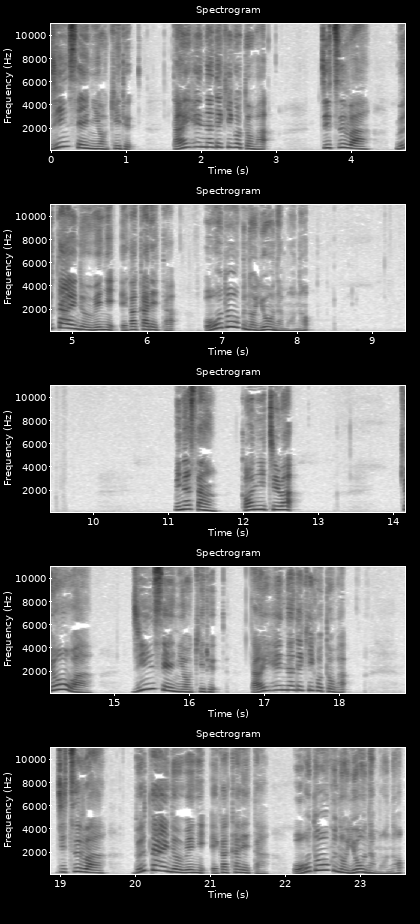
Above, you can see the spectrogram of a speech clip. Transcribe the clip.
人生に起きる大変な出来事は、実は舞台の上に描かれた大道具のようなもの。皆さん、こんにちは。今日は人生に起きる大変な出来事は、実は舞台の上に描かれた大道具のようなもの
